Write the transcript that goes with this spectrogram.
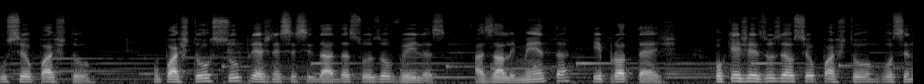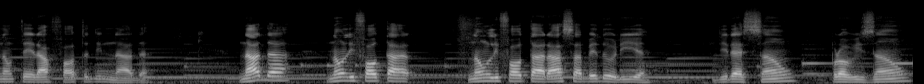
o seu pastor. Um pastor supre as necessidades das suas ovelhas, as alimenta e protege. Porque Jesus é o seu pastor, você não terá falta de nada. Nada não lhe não lhe faltará sabedoria, direção, provisão,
